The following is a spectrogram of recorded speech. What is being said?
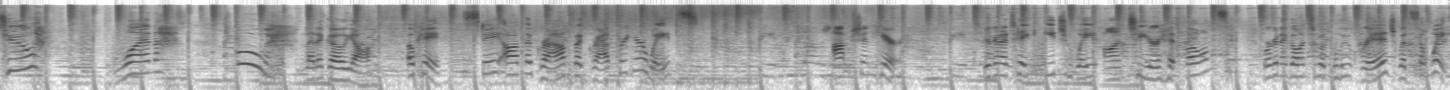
two, one. Woo. Let it go, y'all. Okay, stay on the ground, but grab for your weights. Option here. You're gonna take each weight onto your hip bones. We're gonna go into a glute bridge with some weight.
